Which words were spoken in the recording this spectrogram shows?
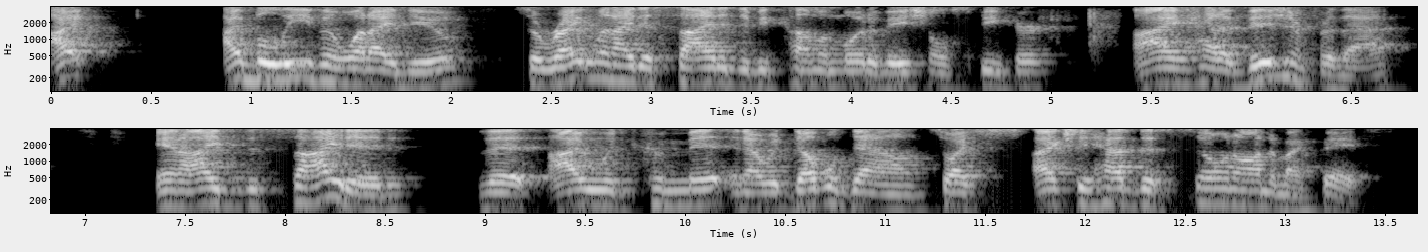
I I believe in what I do. So right when I decided to become a motivational speaker, I had a vision for that, and I decided that I would commit and I would double down. So I, I actually had this sewn onto my face.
